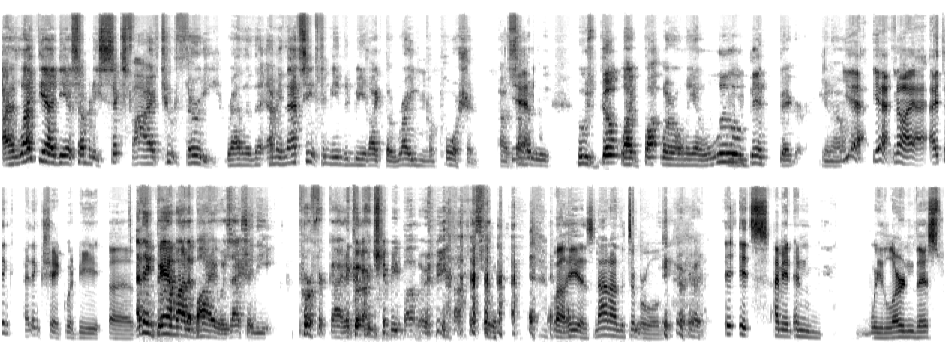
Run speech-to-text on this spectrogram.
I like the idea of somebody 6'5, 230 rather than I mean that seems to me to be like the right mm-hmm. proportion. Uh, somebody yeah. who's built like Butler, only a little mm-hmm. bit bigger. You know? Yeah, yeah. No, I, I think I think Shake would be. Uh, I think Bam Adebayo is actually the perfect guy to guard Jimmy Butler. To be honest well, he is not on the Timberwolves. right. It, it's, I mean, and we learned this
